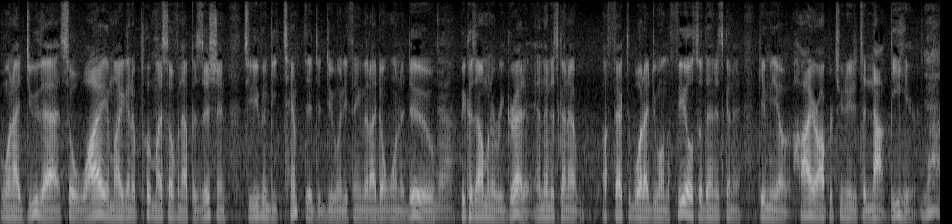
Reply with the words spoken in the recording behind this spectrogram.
when I do that. So why am I going to put myself in that position to even be tempted to do anything that I don't want to do? Yeah. Because I'm going to regret it, and then it's going to affect what I do on the field. So then it's going to give me a higher opportunity to not be here. Yeah.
